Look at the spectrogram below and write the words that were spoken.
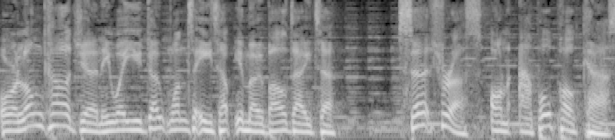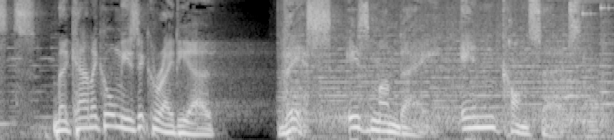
or a long car journey where you don't want to eat up your mobile data. Search for us on Apple Podcasts, Mechanical Music Radio. This is Monday in concert.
